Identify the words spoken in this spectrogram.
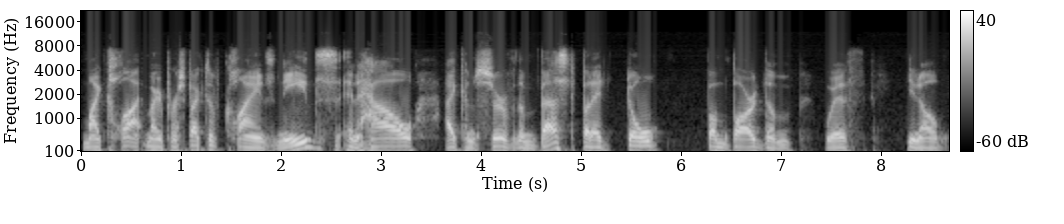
my client, my prospective clients' needs and how I can serve them best, but I don't bombard them with, you know,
